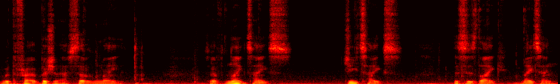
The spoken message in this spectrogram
With the threat of bishop f7 mate. So if knight takes g takes this is like mating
